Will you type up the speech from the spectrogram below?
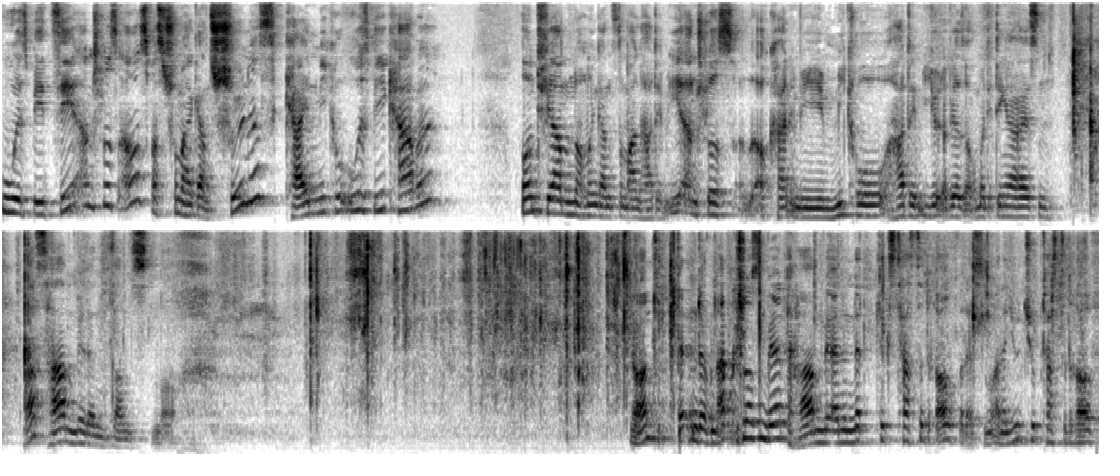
USB-C-Anschluss aus, was schon mal ganz schön ist. Kein Micro-USB-Kabel. Und wir haben noch einen ganz normalen HDMI-Anschluss, also auch kein irgendwie Micro-HDMI oder wie das auch immer die Dinger heißen. Was haben wir denn sonst noch? Und Betten dürfen abgeschlossen werden. Haben wir eine Netflix-Taste drauf oder ist nur eine YouTube-Taste drauf?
